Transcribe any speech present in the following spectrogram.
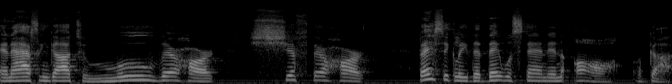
And asking God to move their heart, shift their heart, basically that they will stand in awe of God,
